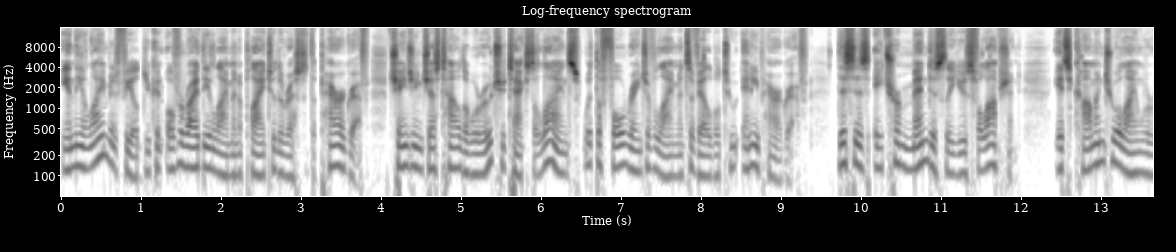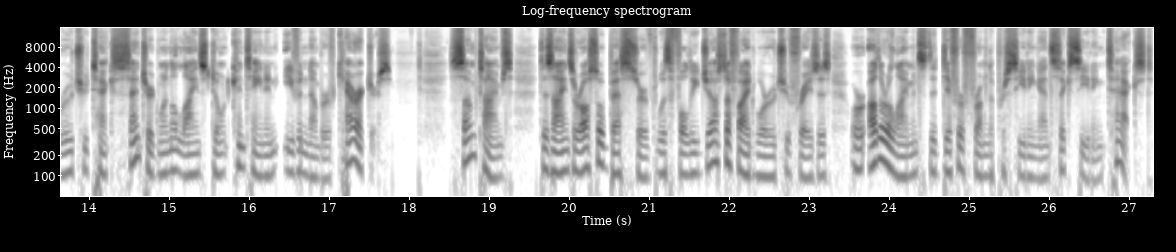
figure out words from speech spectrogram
In the alignment field, you can override the alignment applied to the rest of the paragraph, changing just how the Warichu text aligns with the full range of alignments available to any paragraph. This is a tremendously useful option. It's common to align Warichu text centered when the lines don't contain an even number of characters. Sometimes, designs are also best served with fully justified Warichu phrases or other alignments that differ from the preceding and succeeding text.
